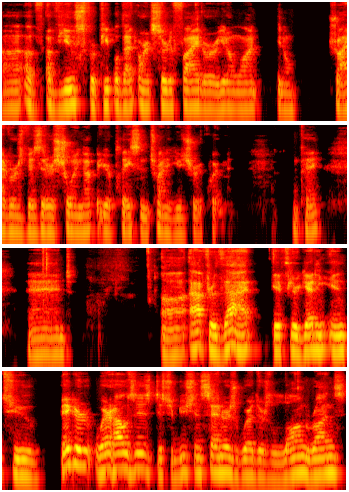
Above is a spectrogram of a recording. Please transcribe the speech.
uh, of, of use for people that aren't certified or you don't want, you know, drivers, visitors showing up at your place and trying to use your equipment. Okay. And uh, after that, if you're getting into bigger warehouses, distribution centers where there's long runs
